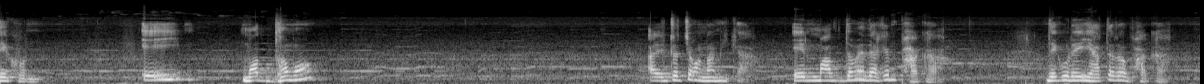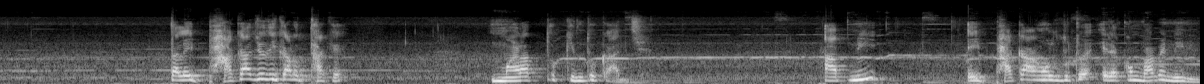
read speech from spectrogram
দেখুন, এই মধ্যম আর এটা হচ্ছে অনামিকা। এর মাধ্যমে দেখেন ফাঁকা। দেখুন, এই হাতেরও ফাঁকা। তাহলে এই ফাঁকা যদি কারোর থাকে, মারাত্মক কিন্তু কাজ। আপনি এই ফাঁকা আঙুল দুটো এরকমভাবে নিন।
